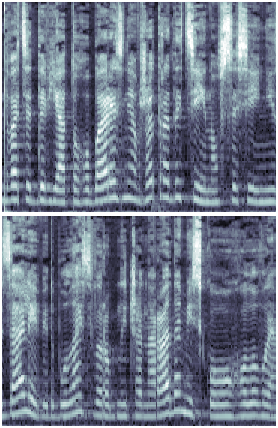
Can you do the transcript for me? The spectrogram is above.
29 березня вже традиційно в сесійній залі відбулась виробнича нарада міського голови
